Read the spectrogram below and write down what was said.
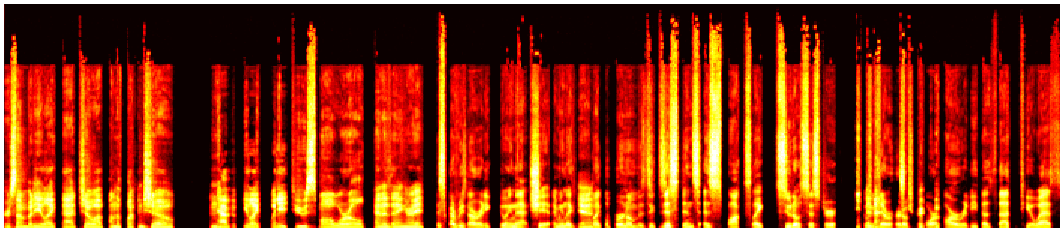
or somebody like that show up on the fucking show and have it be like way too small world kind of thing, right? Discovery's already doing that shit. I mean, like Yeah. Michael Burnham's existence as Spock's like pseudo sister that we've never heard of true. before already does that to TOS.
